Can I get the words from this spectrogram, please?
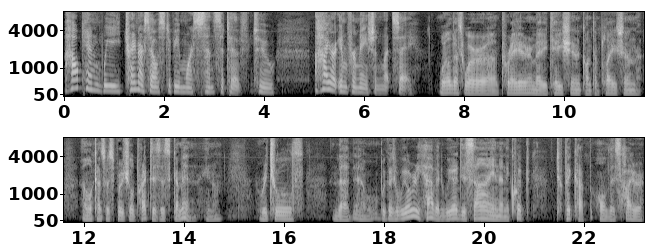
how can we train ourselves to be more sensitive to higher information, let's say? Well, that's where uh, prayer, meditation, contemplation, all kinds of spiritual practices come in, you know, rituals that, uh, because we already have it, we are designed and equipped to pick up all these higher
